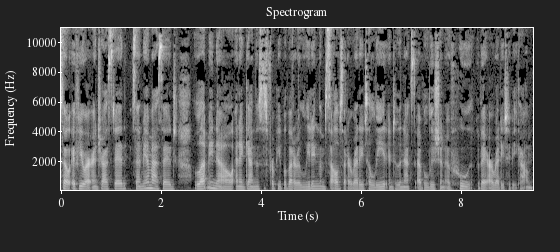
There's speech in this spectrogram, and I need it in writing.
so if you are interested, send me a message, let me know. And again, this is for people that are leading themselves, that are ready to lead into the next evolution of who they are ready to become.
